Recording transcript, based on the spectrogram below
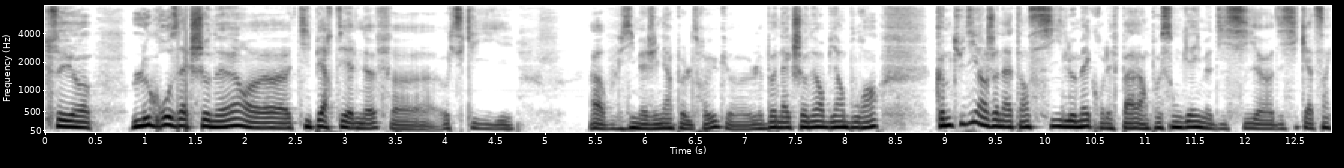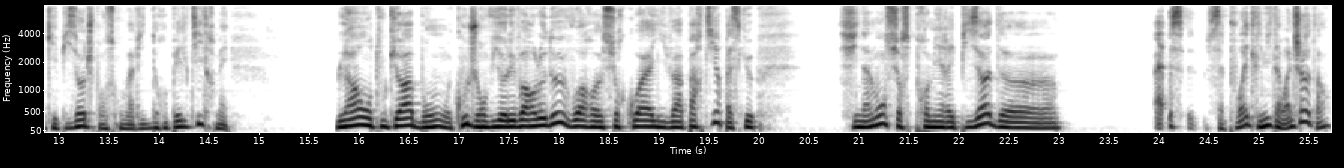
C'est le gros actionneur type RTL9, qui, ah, vous imaginez un peu le truc, le bon actionneur bien bourrin. Comme tu dis, hein, Jonathan, si le mec relève pas un peu son game d'ici euh, d'ici 4-5 épisodes, je pense qu'on va vite dropper le titre, mais là, en tout cas, bon, écoute, j'ai envie d'aller voir le 2, voir euh, sur quoi il va partir, parce que finalement, sur ce premier épisode, euh, ah, ça pourrait être limite un one shot, hein.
